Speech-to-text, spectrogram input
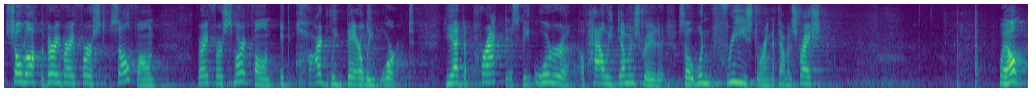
showed off the very, very first cell phone, very first smartphone, it hardly barely worked. He had to practice the order of how he demonstrated it so it wouldn't freeze during the demonstration. Well,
